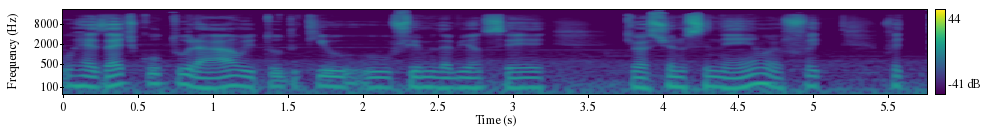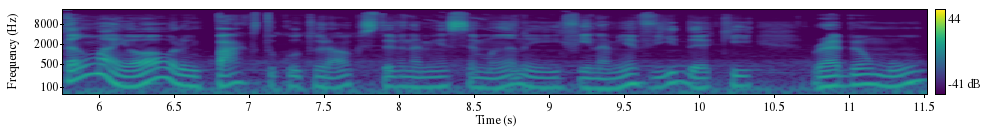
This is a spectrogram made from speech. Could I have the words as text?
o reset cultural e tudo que o, o filme da Beyoncé que eu assisti no cinema foi foi tão maior o impacto cultural que esteve na minha semana e, enfim, na minha vida que Rebel Moon,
